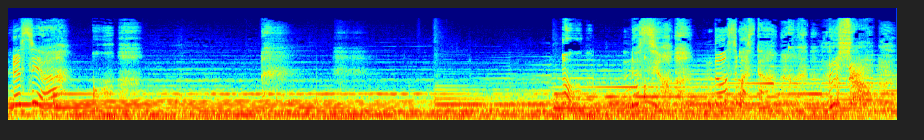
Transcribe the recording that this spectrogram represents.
ルシア？あルシアどうしました？ルシア！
